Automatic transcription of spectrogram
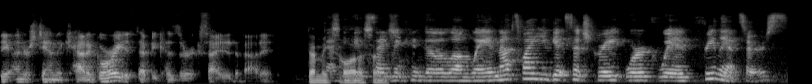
they understand the category, it's that because they're excited about it. That makes a lot of sense. Excitement can go a long way. And that's why you get such great work with freelancers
